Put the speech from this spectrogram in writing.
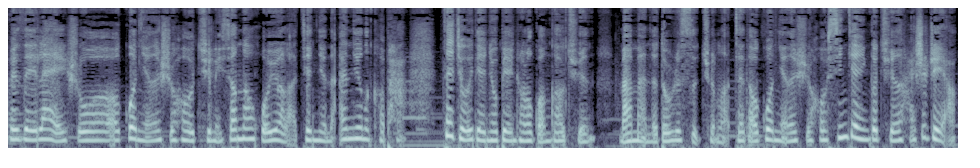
Crazy Lay 说过年的时候群里相当活跃了，渐渐的安静的可怕，再久一点就变成了广告群，满满的都是死群了。再到过年的时候新建一个群还是这样，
